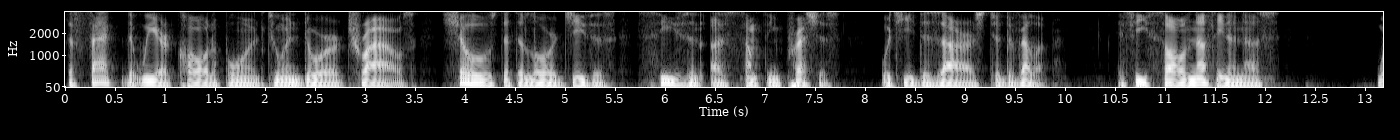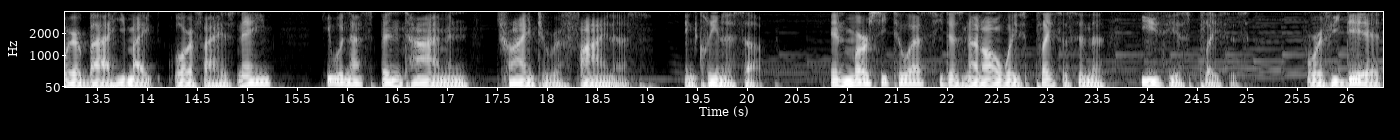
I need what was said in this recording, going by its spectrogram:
The fact that we are called upon to endure trials shows that the Lord Jesus sees in us something precious which He desires to develop. If He saw nothing in us whereby He might glorify His name, He would not spend time in trying to refine us and clean us up. In mercy to us, He does not always place us in the easiest places, for if He did,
